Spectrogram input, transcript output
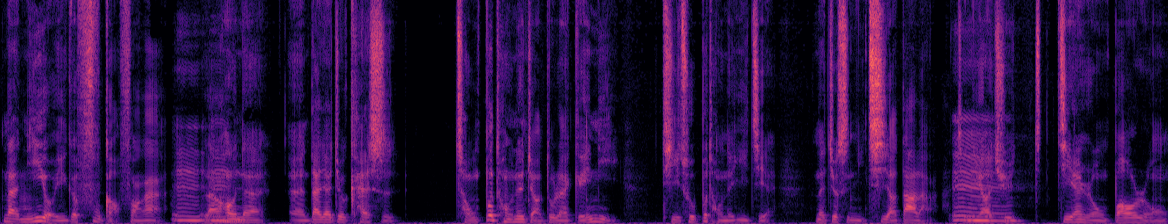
那你有一个复稿方案，嗯，嗯？然后呢，呃，大家就开始从不同的角度来给你提出不同的意见，那就是你气要大了，就你要去嗯兼容包容，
